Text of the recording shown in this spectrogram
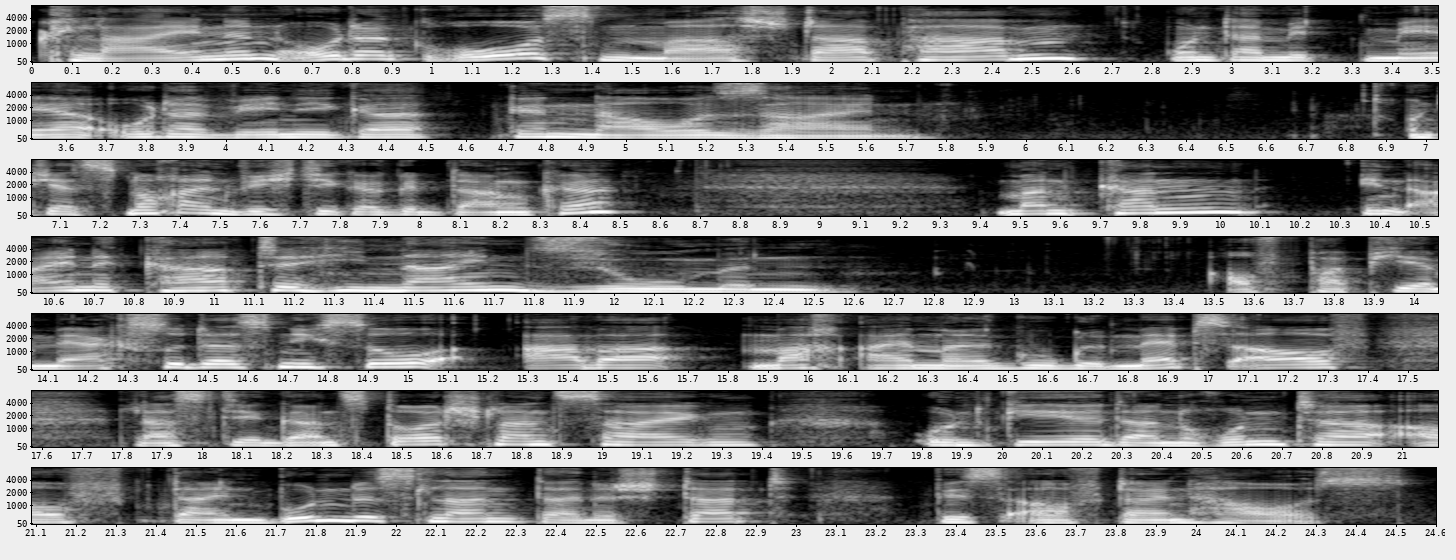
kleinen oder großen Maßstab haben und damit mehr oder weniger genau sein. Und jetzt noch ein wichtiger Gedanke. Man kann in eine Karte hineinzoomen. Auf Papier merkst du das nicht so, aber mach einmal Google Maps auf, lass dir ganz Deutschland zeigen und gehe dann runter auf dein Bundesland, deine Stadt bis auf dein Haus.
